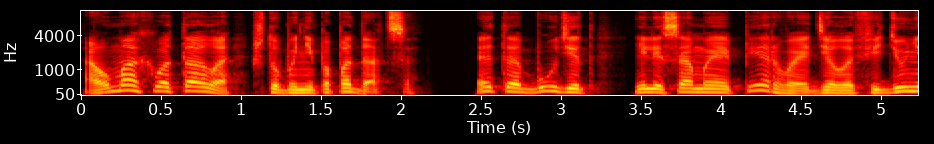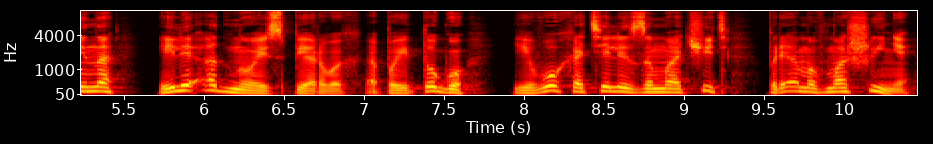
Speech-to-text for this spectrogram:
а ума хватало, чтобы не попадаться. Это будет или самое первое дело Федюнина, или одно из первых, а по итогу его хотели замочить прямо в машине,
